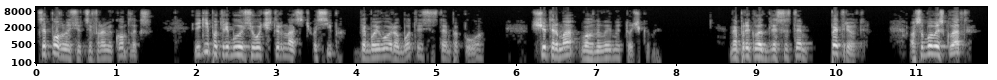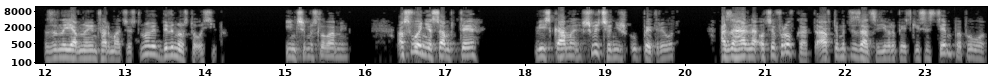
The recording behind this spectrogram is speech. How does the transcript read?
це повністю цифровий комплекс, який потребує всього 14 осіб для бойової роботи систем ППО з чотирма вогневими точками. Наприклад, для систем Patriot особовий склад за наявною інформацією становить 90 осіб. Іншими словами, освоєння сам Т військами швидше, ніж у Patriot, а загальна оцифровка та автоматизація європейських систем ППО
